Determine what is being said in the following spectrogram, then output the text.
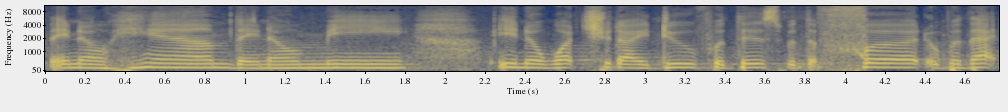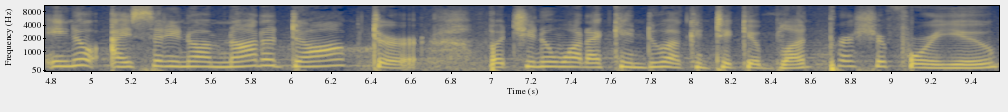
they know him, they know me. You know, what should I do for this, with the foot, or with that? You know, I said, you know, I'm not a doctor, but you know what I can do? I can take your blood pressure for you.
